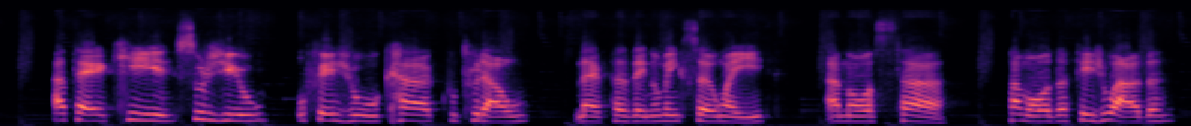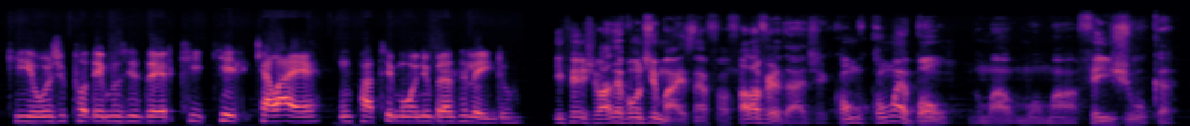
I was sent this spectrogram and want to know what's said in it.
até que surgiu o Fejuca Cultural, né? Fazendo menção aí à nossa famosa feijoada, que hoje podemos dizer que, que, que ela é um patrimônio brasileiro. E feijoada é bom demais, né? Fala a verdade. Como, como é bom uma, uma, uma feijuca.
